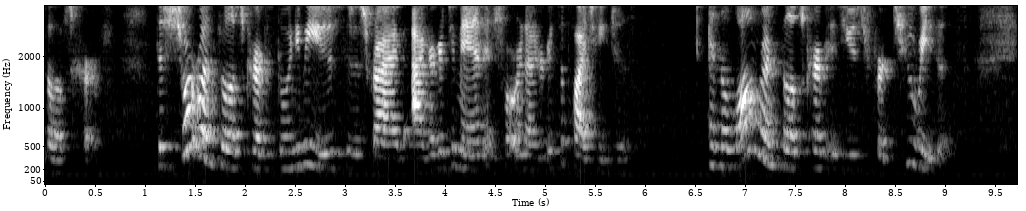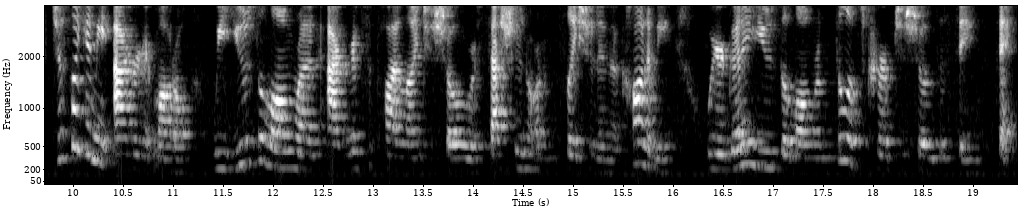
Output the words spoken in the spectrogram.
Phillips curve. The short run Phillips curve is going to be used to describe aggregate demand and short run aggregate supply changes. And the long run Phillips curve is used for two reasons. Just like in the aggregate model, we use the long run aggregate supply line to show recession or inflation in an economy. We're going to use the long run Phillips curve to show the same thing.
